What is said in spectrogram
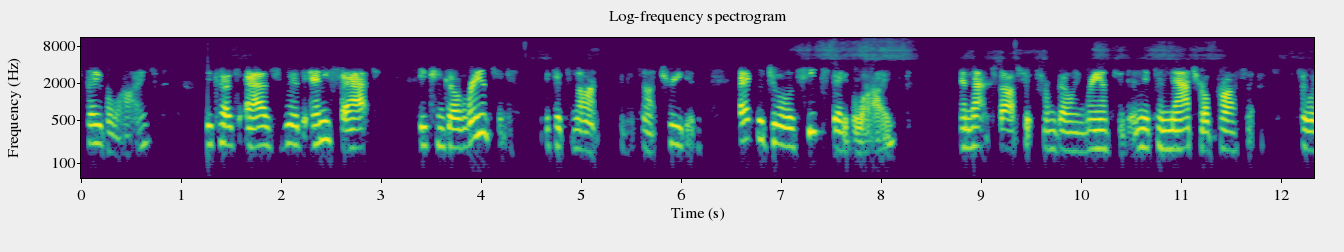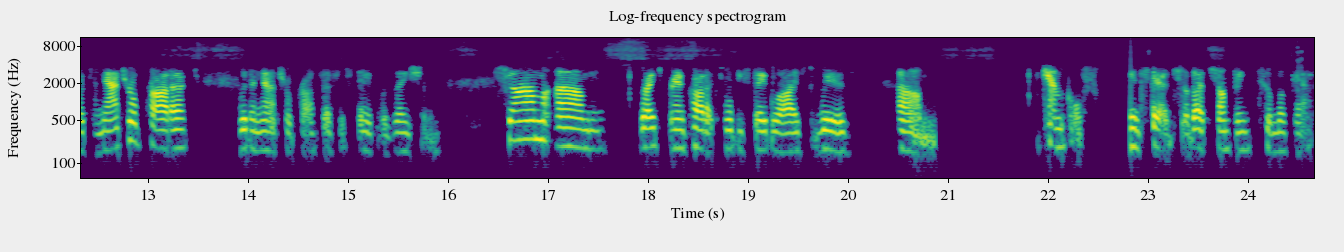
stabilized because, as with any fat, it can go rancid if it's not if it's not treated. Equijewel is heat stabilized, and that stops it from going rancid. And it's a natural process, so it's a natural product with a natural process of stabilization. Some um, rice bran products will be stabilized with um, chemicals instead, so that's something to look at.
